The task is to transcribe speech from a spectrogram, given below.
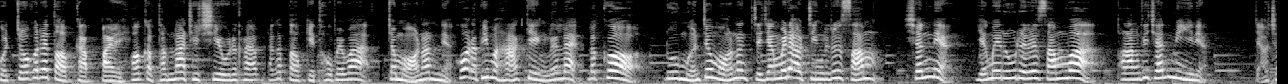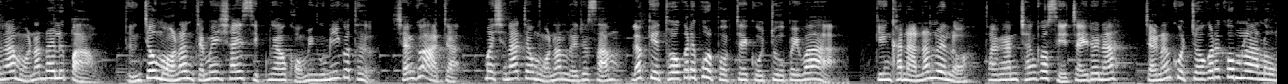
กดโจก็ได้ตอบกลับไปพร้อมกับทำหน้าชิวๆนะครับ แล้วก็ตอบเกโทไปว่าเจ้าหมอนั่นเนี่ยโคตรอภิมหาเก่งเลยแหละ แล้วก็ดูเหมือนเจ้าหมอนั่นจะยังไม่ได้เอาจริงเลยด้วยซ้ำฉันเนี่ยยังไม่รู้เลยด้วยซ้ำว่า พลังที่ฉันมีเนี่ย จะเอาชนะหมอนั่นได้หรือเปล่า ถึงเจ้าหมอนั่นจะไม่ใช้สิบเงาของเมงุมิก็เถอะ ฉันก็อาจจะไม่ชนะเจ้าหมอนั่นเลยด้วยซ้ำแล้วเกโทก็ได้พูดปลอบใจโกโจไปว่าเก่งขนาดนั้นเลยเหรอ ถ้างั้นฉันก็เสียใจด้วยนะ จากนั้นโกโจก็ได้ก้มหน้าลง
